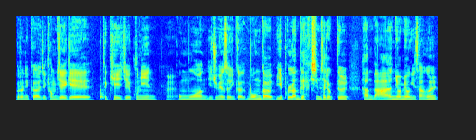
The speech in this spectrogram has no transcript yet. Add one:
그러니까 이제 경제계 특히 이제 군인 네. 공무원 이 중에서 그러니까 뭔가 이 폴란드 핵심 세력들 한 만여 명 이상을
